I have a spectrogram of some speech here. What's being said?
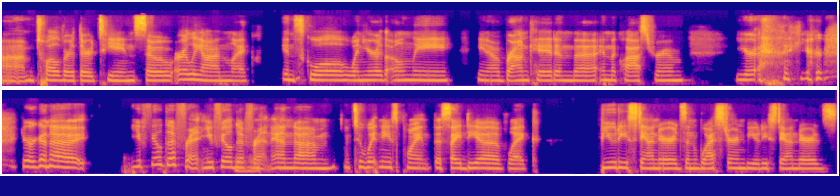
um, 12 or 13. So early on, like in school, when you're the only you know brown kid in the in the classroom, you're you're you're gonna you feel different you feel mm-hmm. different mm-hmm. and um, to whitney's point this idea of like beauty standards and western beauty standards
